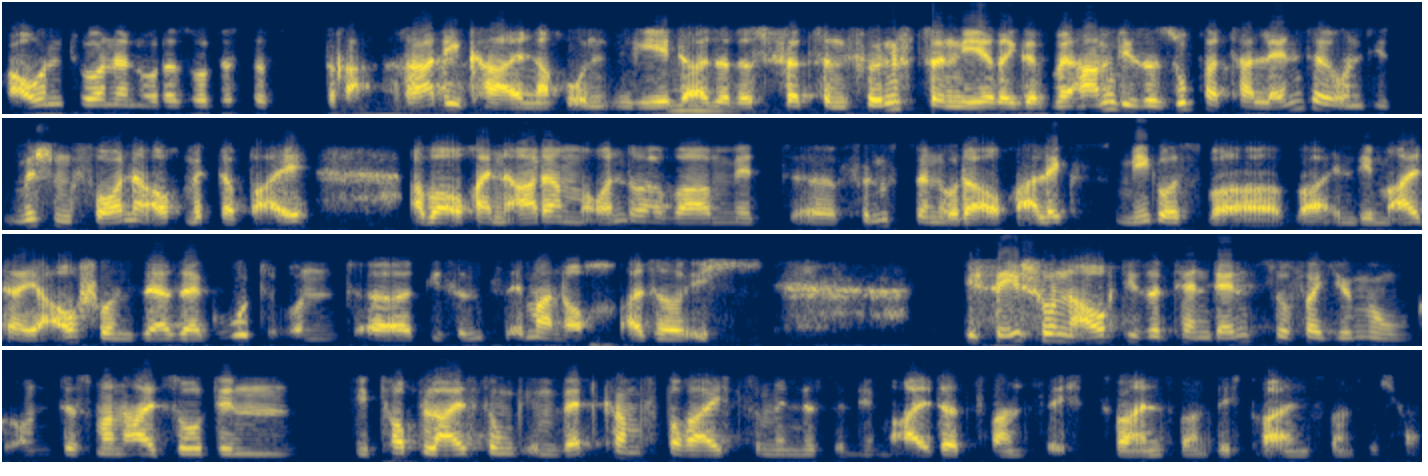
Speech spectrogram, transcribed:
Frauenturnen oder so, dass das radikal nach unten geht. Also das 14-, 15-Jährige. Wir haben diese super Talente und die mischen vorne auch mit dabei. Aber auch ein Adam Ondra war mit 15 äh, oder auch Alex Megos war, war in dem Alter ja auch schon sehr, sehr gut und äh, die sind es immer noch. Also ich, ich sehe schon auch diese Tendenz zur Verjüngung und dass man halt so den, die Top-Leistung im Wettkampfbereich zumindest in dem Alter 20, 22, 23 hat.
